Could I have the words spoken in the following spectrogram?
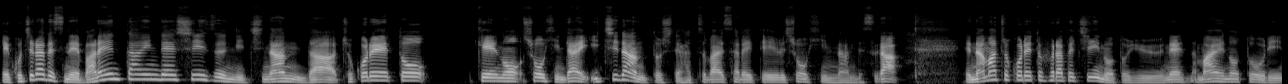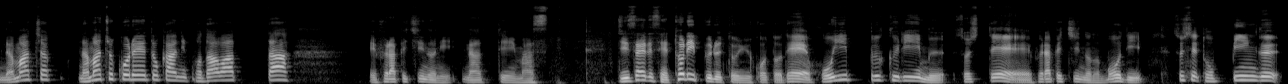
えこちらですね、バレンタインデーシーズンにちなんだチョコレート系の商品第1弾として発売されている商品なんですが、え生チョコレートフラペチーノというね、名前の通り、生チョ生チョコレート感にこだわったフラペチーノになっています。実際ですね、トリプルということで、ホイップクリーム、そしてフラペチーノのボディ、そしてトッピング、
